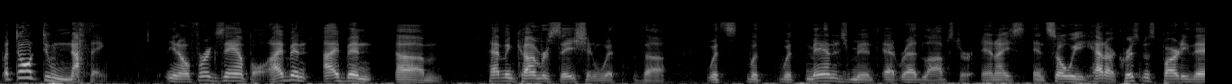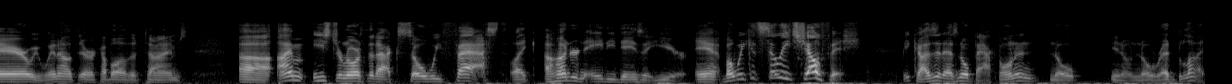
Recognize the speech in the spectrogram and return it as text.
but don't do nothing. You know, for example, I've been I've been um, having conversation with the with with with management at Red Lobster, and I and so we had our Christmas party there. We went out there a couple other times. Uh, I'm Eastern Orthodox, so we fast like 180 days a year, and but we can still eat shellfish because it has no backbone and no, you know, no red blood.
